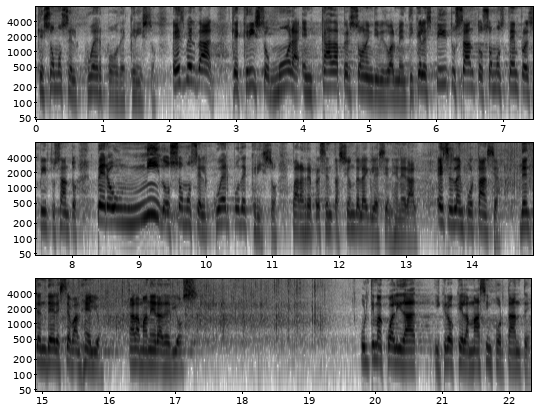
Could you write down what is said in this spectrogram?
que somos el cuerpo de Cristo. Es verdad que Cristo mora en cada persona individualmente y que el Espíritu Santo somos templo del Espíritu Santo, pero unidos somos el cuerpo de Cristo para representar de la iglesia en general. Esa es la importancia de entender este Evangelio a la manera de Dios. Última cualidad, y creo que la más importante,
